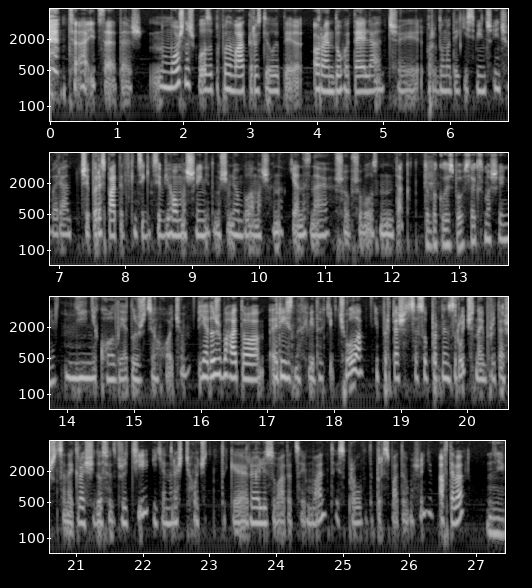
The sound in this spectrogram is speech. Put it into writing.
Та, і це теж. Ну, Можна ж було запропонувати розділити оренду готеля, чи придумати якийсь інший варіант, чи переспати в кінці кінців в його машині, тому що в нього була машина. Я не знаю, що що було з ним не так. Тебе колись був секс в машині? Ні, ніколи. Я дуже цього хочу. Я дуже багато різних відгуків чула, і про те, що це супер незручно, і про те, що це найкращий досвід в житті. І я нарешті хочу таки реалізувати цей момент і спробувати переспати в машині. А в тебе? Ні,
